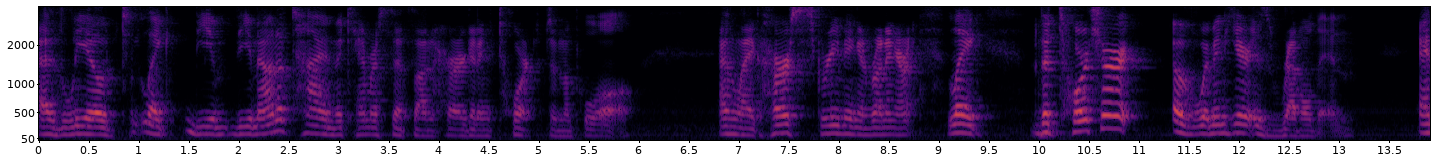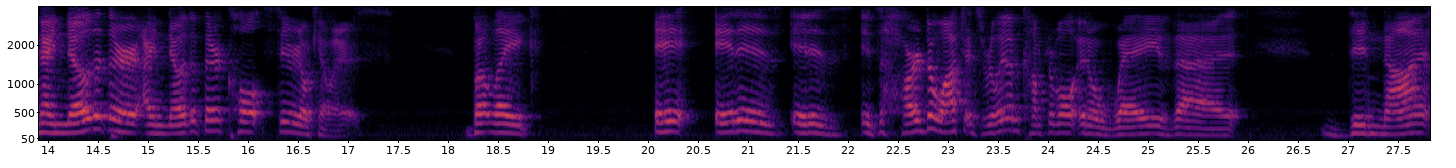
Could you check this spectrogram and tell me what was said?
as Leo, t- like the the amount of time the camera sits on her getting torched in the pool, and like her screaming and running around, like the torture of women here is reveled in. And I know that they're I know that they're cult serial killers. But like it it is it is it's hard to watch. It's really uncomfortable in a way that did not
